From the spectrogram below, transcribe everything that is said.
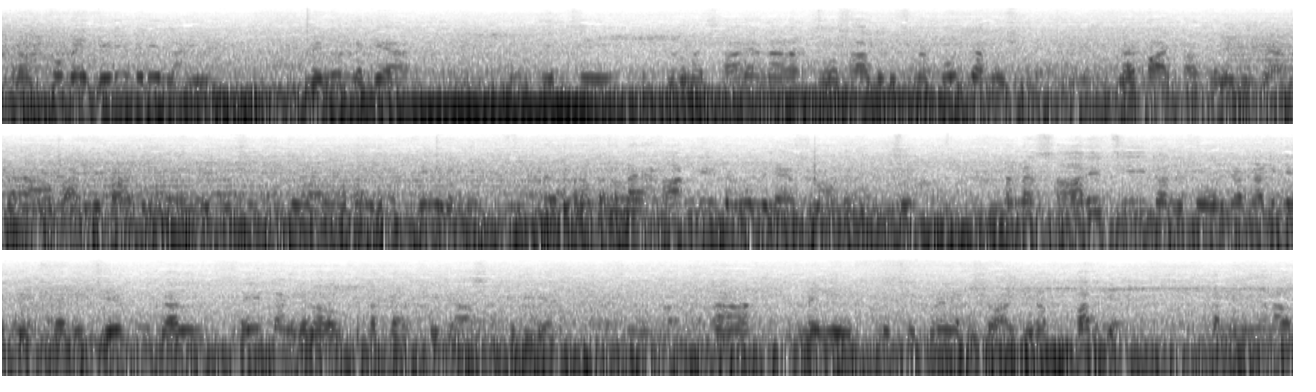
ਪਰੰਤੂ ਮੈਂ ਜਿਹੜੀ ਮੇਰੀ ਲਾਈਨ ਹੈ ਮੈਨੂੰ ਲੱਗਿਆ ਵੀ ਇੱਥੇ ਜਦੋਂ ਮੈਂ ਸਾਰਿਆਂ ਨਾਲ 2 ਸਾਲ ਦੇ ਵਿੱਚ ਮੈਂ ਕੋਈ ਗੱਲ ਨਹੀਂ ਛੱਡਿਆ ਮੈਂ ਭਾਜਪਾ ਕੋਲੇ ਵੀ ਗਿਆ ਮੈਂ ਆਮ ਆਦਮੀ ਪਾਰਟੀ ਨੂੰ ਮਿਲਣ ਦੀ ਕੋਸ਼ਿਸ਼ ਕੀਤੀ ਉਹ ਉਹ ਤਾਂ ਮੇਰੇ ਬੱਚੇ ਨਹੀਂ ਲੱਗੇ ਪਰੰਤੂ ਮੈਂ ਹਰ ਲੀਡਰ ਨੂੰ ਮਿਲਿਆ ਇਸ ਮਾਮਲੇ ਦੇ ਵਿੱਚ। ਤਾਂ ਮੈਂ ਸਾਰੀ ਚੀਜ਼ ਦਾ ਨਿਚੋੜ ਜਾ ਕੱਢ ਕੇ ਦੇਖਿਆ ਵੀ ਜੇ ਕੋਈ ਗੱਲ ਸਹੀ ਢੰਗ ਨਾਲ ਉੱਥੇ ਤੱਕ ਰੱਖੀ ਜਾ ਸਕਦੀ ਹੈ ਤਾਂ ਮੈਨੂੰ ਇੱਥੇ ਥੋੜਾ ਜਿਹਾ ਵਿਸ਼ਵਾਸ ਜਿਹੜਾ ਵੱਧ ਗਿਆ। ਤਾਂ ਮੈਂ ਇਹਨਾਂ ਨਾਲ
